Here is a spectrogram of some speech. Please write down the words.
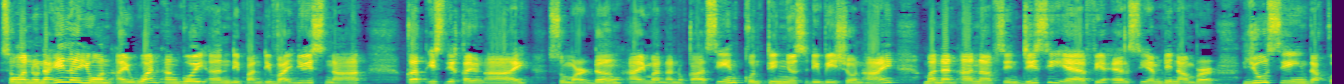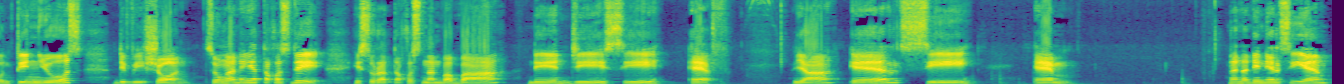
So ngano na ila yon ay 1 ang goy an di pan divide yo is na kat is di kayon ay sumardeng ay manano kasin continuous division ay manananap sin GCF ya LCM di number using the continuous division. So nga na takos di isurat takos nan baba din GCF ya LCM. Nga na din LCM,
